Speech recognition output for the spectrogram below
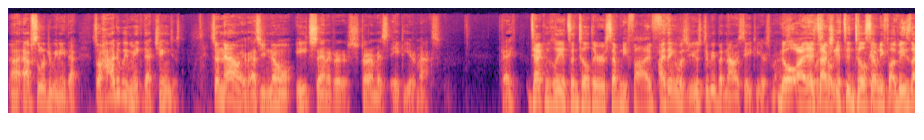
Uh, absolutely, we need that. So how do we make that changes? So now, if as you know, each senator's term is eight year max. Okay, Technically, it's until they're 75. I think it was used to be, but now it's eight years max. No, I, it's was actually still- it's until Okay. seventy five. Because I,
